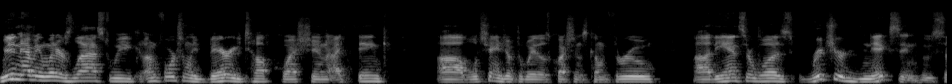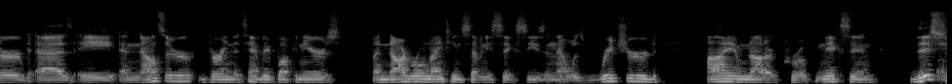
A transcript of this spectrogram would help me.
We didn't have any winners last week. Unfortunately, very tough question. I think uh, we'll change up the way those questions come through. Uh, the answer was Richard Nixon, who served as a announcer during the Tampa Bay Buccaneers inaugural 1976 season. That was Richard. I am not a crook Nixon. This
